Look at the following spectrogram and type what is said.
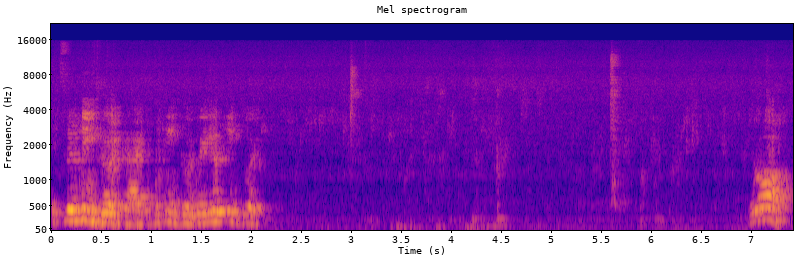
It's looking good, guys. It's looking good. We're looking good. Yo.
